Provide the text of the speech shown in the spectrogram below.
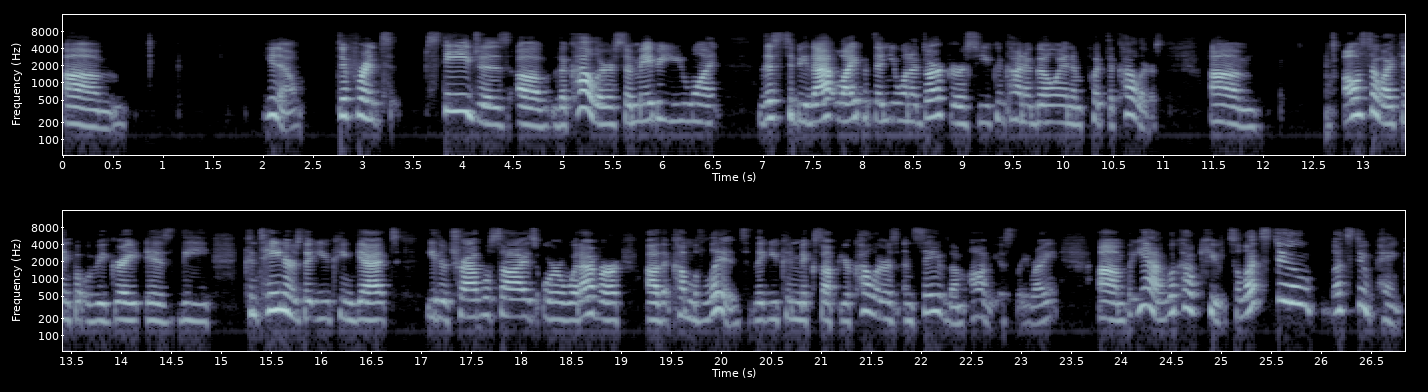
um, you know, different stages of the color. So maybe you want this to be that light, but then you want a darker so you can kind of go in and put the colors. Um, also, I think what would be great is the containers that you can get either travel size or whatever uh, that come with lids that you can mix up your colors and save them obviously right um, but yeah look how cute so let's do let's do pink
